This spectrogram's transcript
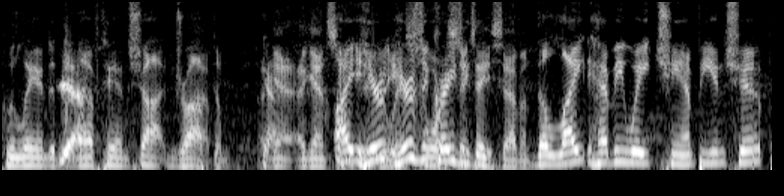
who landed Yeah. the left hand shot and dropped him. Again- against some I, here, here's the crazy thing: the light heavyweight championship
